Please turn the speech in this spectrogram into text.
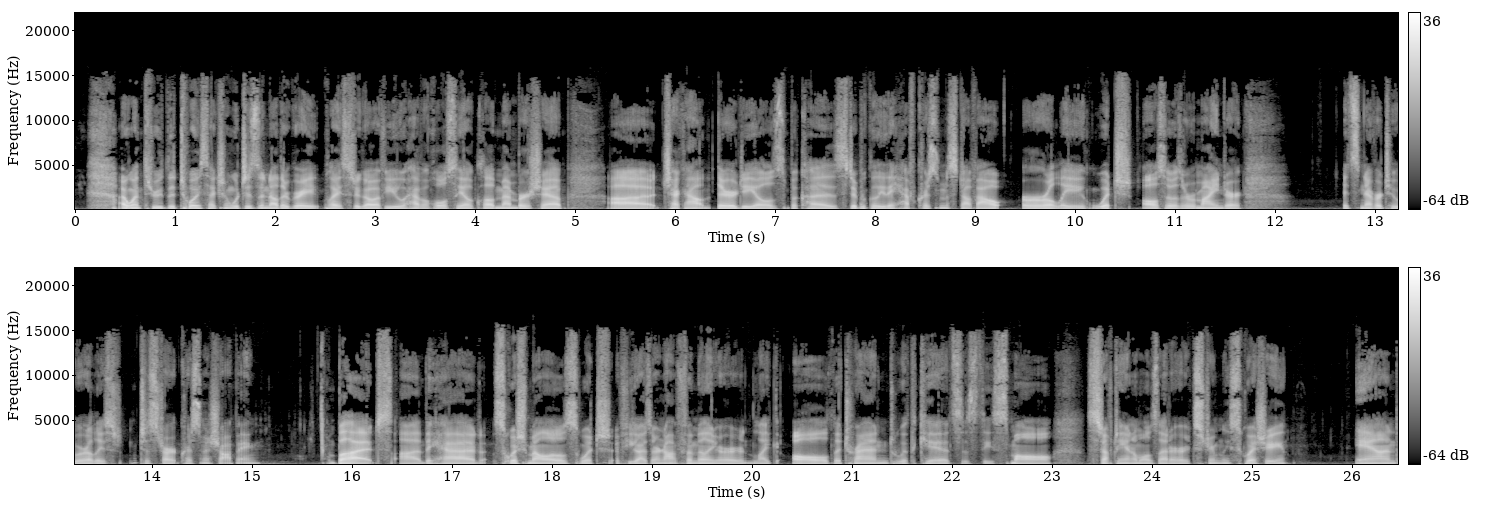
I went through the toy section, which is another great place to go if you have a wholesale club membership. Uh, check out their deals because typically they have Christmas stuff out early, which also is a reminder it's never too early to start Christmas shopping. But uh, they had Squishmallows, which, if you guys are not familiar, like all the trend with kids is these small stuffed animals that are extremely squishy. And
